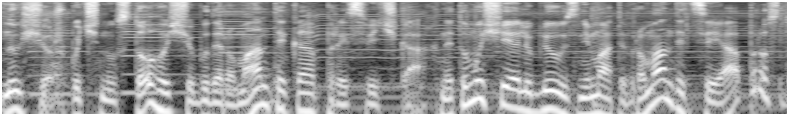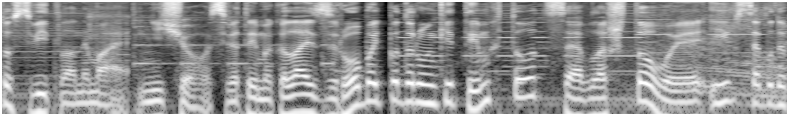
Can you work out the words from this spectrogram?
Ну що ж, почну з того, що буде романтика при свічках. Не тому, що я люблю знімати в романтиці, а просто світла немає. Нічого, святий Миколай зробить подарунки тим, хто це влаштовує, і все буде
